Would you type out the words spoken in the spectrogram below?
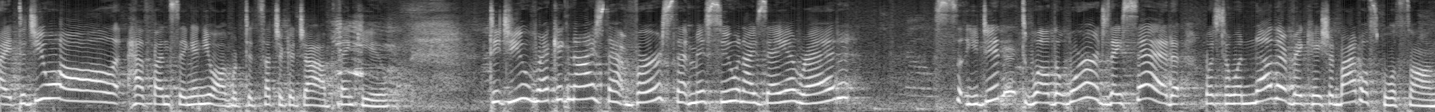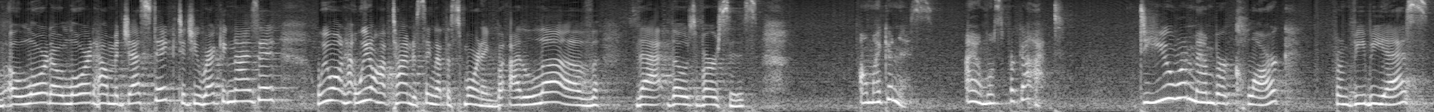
Right. Did you all have fun singing? You all did such a good job. Thank you. Did you recognize that verse that Miss Sue and Isaiah read? You didn't? Well, the words they said was to another vacation Bible school song. Oh Lord, oh Lord, how majestic. Did you recognize it? We won't ha- we don't have time to sing that this morning, but I love that those verses. Oh my goodness. I almost forgot. Do you remember Clark from VBS?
